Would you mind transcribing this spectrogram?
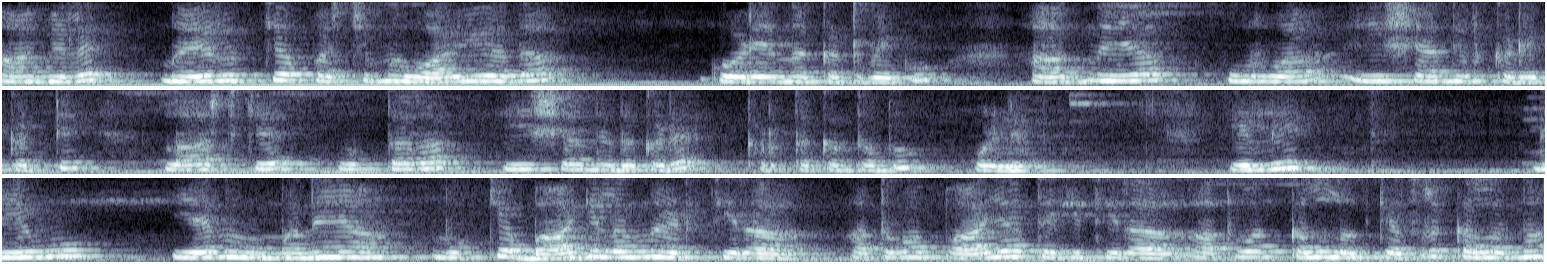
ಆಮೇಲೆ ನೈಋತ್ಯ ಪಶ್ಚಿಮ ವಾಯುವ್ಯದ ಗೋಡೆಯನ್ನು ಕಟ್ಟಬೇಕು. ಆಗ್ನೇಯ, ಪೂರ್ವ ಈಶಾನ್ಯದ ಕಡೆ ಕಟ್ಟಿ, ಲಾಸ್ಟ್ಗೆ ಉತ್ತರ ಈಶಾನ್ಯದ ಕಡೆ ಕಟ್ತಕ್ಕಂಥದ್ದು ಒಳ್ಳೆಯದು ಇಲ್ಲಿ ನೀವು ಏನು ಮನೆಯ ಮುಖ್ಯ ಬಾಗಿಲನ್ನು ಇಡ್ತೀರಾ ಅಥವಾ ಪಾಯ ತೆಗಿತೀರಾ ಅಥವಾ ಕಲ್ಲು, ಕೆಸರು ಕಲ್ಲನ್ನು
